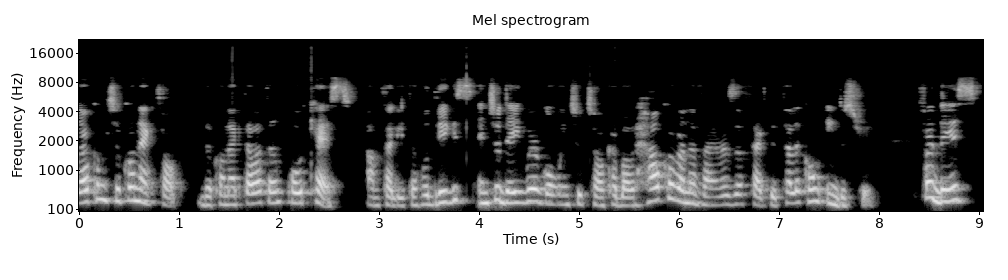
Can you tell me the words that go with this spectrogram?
welcome to Connect Talk, the Connect Latam podcast. I'm Talita Rodrigues, and today we're going to talk about how coronavirus affect the telecom industry. For this,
